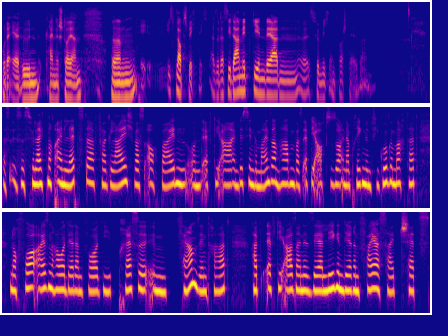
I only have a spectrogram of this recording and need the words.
oder erhöhen keine Steuern. Ähm, ich glaube es schlicht nicht. Also, dass sie da mitgehen werden, äh, ist für mich unvorstellbar. Das ist es. Vielleicht noch ein letzter Vergleich, was auch Biden und FDR ein bisschen gemeinsam haben, was FDR auch zu so einer prägenden Figur gemacht hat. Noch vor Eisenhower, der dann vor die Presse im Fernsehen trat, hat FDR seine sehr legendären Fireside-Chats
